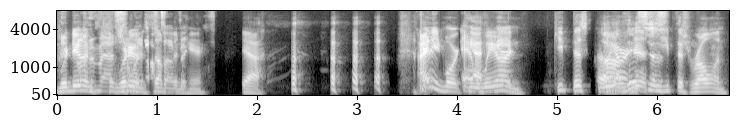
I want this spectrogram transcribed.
We're doing we're doing something topic. here. Yeah. I need more And we are- keep this we uh, are this just- keep this rolling.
